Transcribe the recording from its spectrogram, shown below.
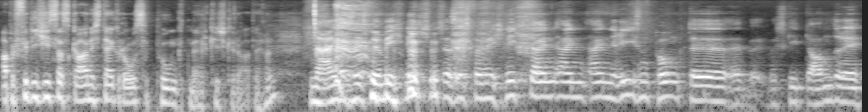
Aber für dich ist das gar nicht der große Punkt, merke ich gerade. Hm? Nein, das ist für mich nicht, das ist für mich nicht ein, ein, ein Riesenpunkt. Äh, es gibt andere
